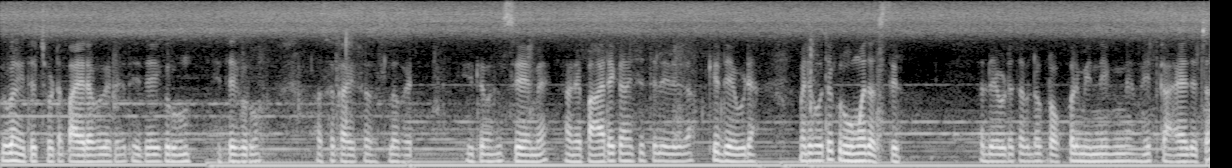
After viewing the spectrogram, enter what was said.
किंवा इथे छोट्या पायऱ्या वगैरे आहेत इथे एक रूम इथे एक रूम असं काहीसं असलं पाहिजे. इथे म्हणजे सेम आहे. आणि पहारेकरांची ते लिहिलेलं की देवड्या. म्हणजे बहुतेक रूमच असतील. तर देवड्याचं आपलं प्रॉपर मिनिंग नाही माहीत काय आहे त्याचं.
